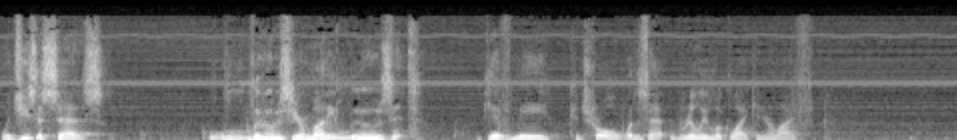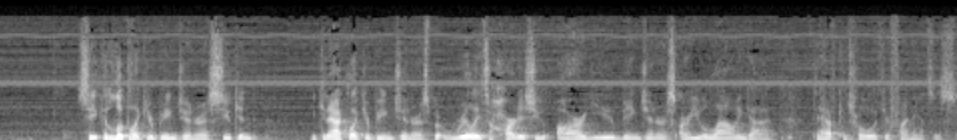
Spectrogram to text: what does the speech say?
When Jesus says, lose your money, lose it. Give me control. What does that really look like in your life? So you can look like you're being generous. You can, you can act like you're being generous, but really it's a hard issue. Are you being generous? Are you allowing God to have control with your finances?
